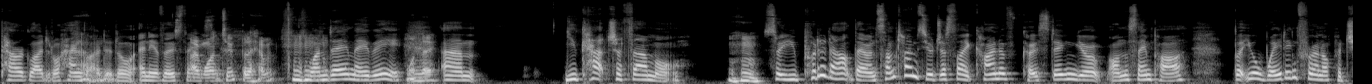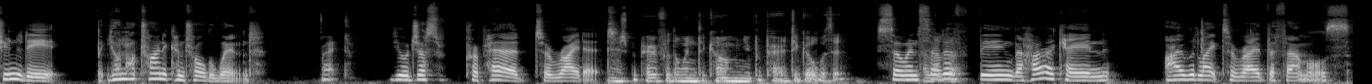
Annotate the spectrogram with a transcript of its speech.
paraglided or hang glided or any of those things I want to, but I haven't. one day maybe One day. um, you catch a thermal. Mm-hmm. So you put it out there, and sometimes you're just like kind of coasting, you're on the same path, but you're waiting for an opportunity, but you're not trying to control the wind. right. You're just prepared to ride it. You're just prepared for the wind to come and you're prepared to go with it. So instead of being the hurricane, I would like to ride the thermals.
